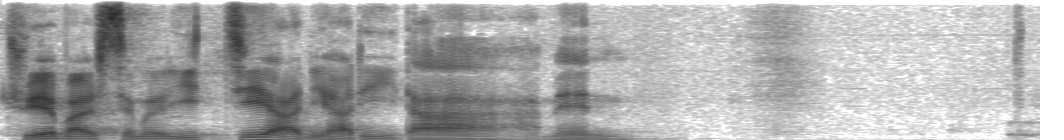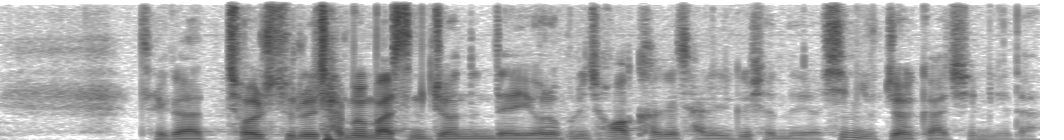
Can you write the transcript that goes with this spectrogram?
주의 말씀을 잊지 아니하리이다. 아멘. 제가 절수를 잘못 말씀드렸는데 여러분이 정확하게 잘 읽으셨네요. 16절까지입니다.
